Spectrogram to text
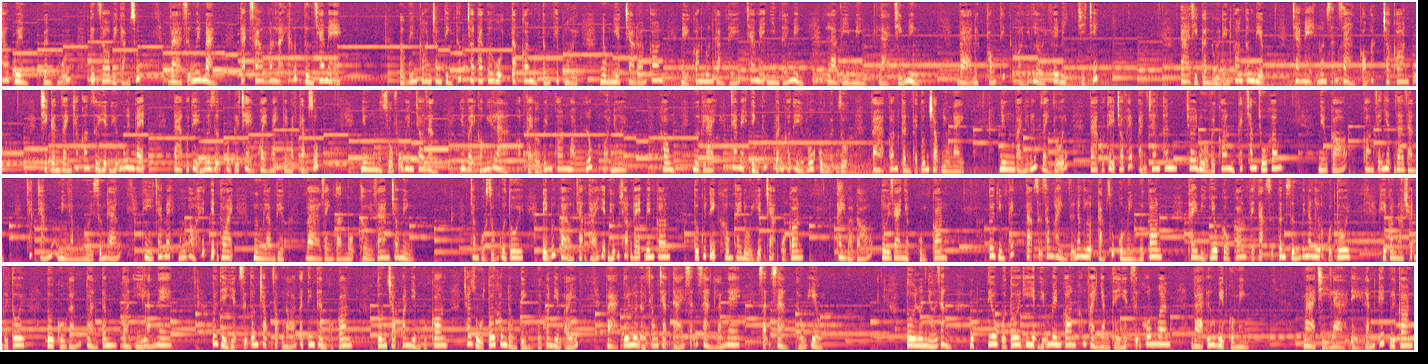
trao quyền, gần gũi, tự do về cảm xúc và sự nguyên bản, tại sao con lại khước từ cha mẹ? Ở bên con trong tỉnh thức cho ta cơ hội tặng con một tấm thiệp mời, nồng nhiệt chào đón con để con luôn cảm thấy cha mẹ nhìn thấy mình là vì mình, là chính mình và được phóng thích khỏi những lời phê bình, chỉ trích. Ta chỉ cần gửi đến con thông điệp, cha mẹ luôn sẵn sàng có mặt cho con. Chỉ cần dành cho con sự hiện hữu nguyên vẹn, ta có thể nuôi dưỡng một đứa trẻ khỏe mạnh về mặt cảm xúc. Nhưng một số phụ huynh cho rằng như vậy có nghĩa là họ phải ở bên con mọi lúc, mọi nơi. Không, ngược lại, cha mẹ tỉnh thức vẫn có thể vô cùng bận rộn và con cần phải tôn trọng điều này nhưng vào những lúc rảnh rỗi, ta có thể cho phép bản chân thân chơi đùa với con một cách chăm chú không? Nếu có, con sẽ nhận ra rằng chắc chắn mình là một người xứng đáng thì cha mẹ mới bỏ hết điện thoại, ngừng làm việc và dành toàn bộ thời gian cho mình. Trong cuộc sống của tôi, để bước vào trạng thái hiện hữu trọn vẹn bên con, tôi quyết định không thay đổi hiện trạng của con. Thay vào đó, tôi gia nhập cùng con tôi tìm cách tạo sự song hành giữa năng lượng cảm xúc của mình với con. Thay vì yêu cầu con phải tạo sự cân xứng với năng lượng của tôi, khi con nói chuyện với tôi tôi cố gắng toàn tâm, toàn ý lắng nghe. Tôi thể hiện sự tôn trọng giọng nói và tinh thần của con, tôn trọng quan điểm của con, cho dù tôi không đồng tình với quan điểm ấy, và tôi luôn ở trong trạng thái sẵn sàng lắng nghe, sẵn sàng thấu hiểu. Tôi luôn nhớ rằng tiêu của tôi khi hiện hữu bên con không phải nhằm thể hiện sự khôn ngoan và ưu việt của mình, mà chỉ là để gắn kết với con.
